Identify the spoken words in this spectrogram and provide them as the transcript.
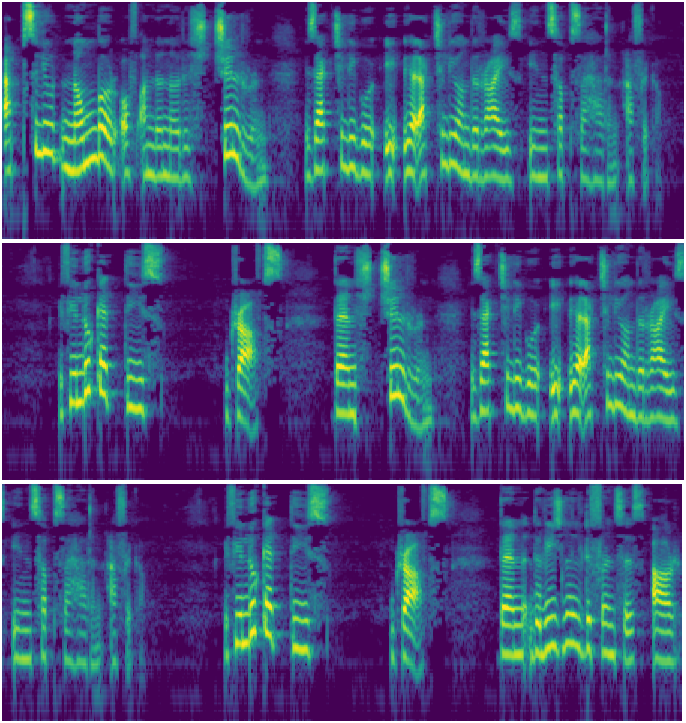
absolute number of undernourished children is actually, go, actually on the rise in sub-Saharan Africa. If you look at these graphs, then children is actually, go, actually on the rise in sub-Saharan Africa. If you look at these graphs, then the regional differences are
